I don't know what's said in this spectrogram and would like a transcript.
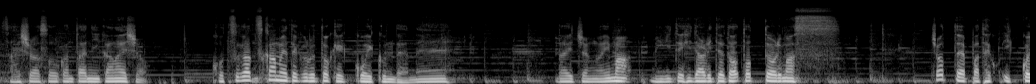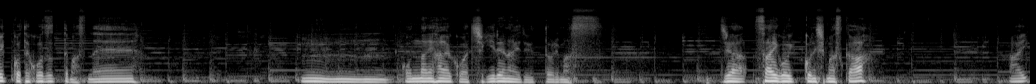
最初はそう簡単にいかないでしょ。コツがつかめてくると結構いくんだよね。大ちゃんが今右手左手と取っております。ちょっとやっぱ手一個一個手こずってますね。うんうんうん。こんなに早くはちぎれないと言っております。じゃあ最後1個にしますか。はい。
